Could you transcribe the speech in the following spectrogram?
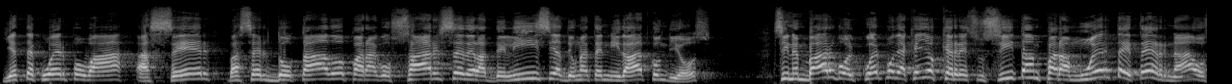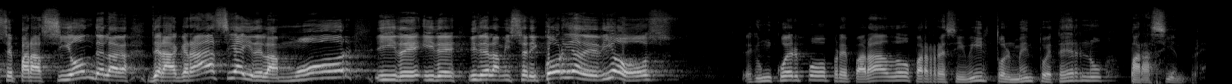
Y este cuerpo va a ser, va a ser dotado para gozarse de las delicias de una eternidad con Dios. Sin embargo, el cuerpo de aquellos que resucitan para muerte eterna o separación de la, de la gracia y del amor y de, y, de, y de la misericordia de Dios, es un cuerpo preparado para recibir tormento eterno para siempre.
